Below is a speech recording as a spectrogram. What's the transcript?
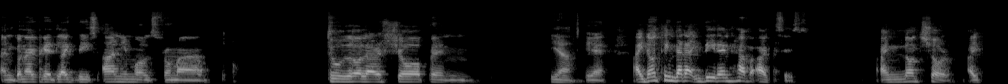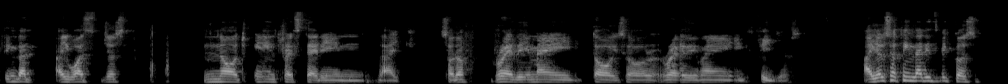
I'm gonna get like these animals from a two dollar shop and Yeah. Yeah. I don't think that I didn't have access. I'm not sure. I think that I was just not interested in like sort of ready-made toys or ready-made figures. I also think that it's because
